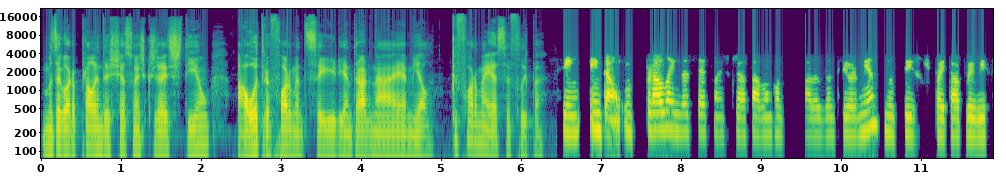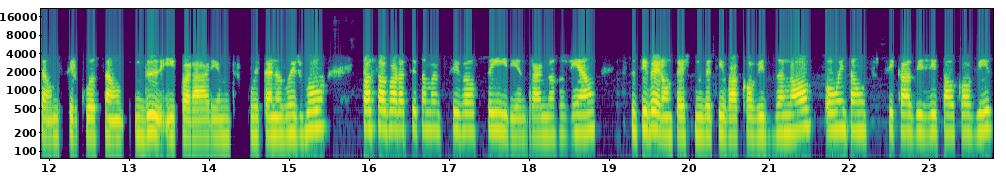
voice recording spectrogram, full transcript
mas agora, para além das exceções que já existiam, há outra forma de sair e entrar na AML. Que forma é essa, Filipa? Sim, então, para além das exceções que já estavam contempladas anteriormente, no que diz respeito à proibição de circulação de e para a área metropolitana de Lisboa, passa agora a ser também possível sair e entrar na região se tiver um teste negativo à Covid-19 ou então o certificado digital Covid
